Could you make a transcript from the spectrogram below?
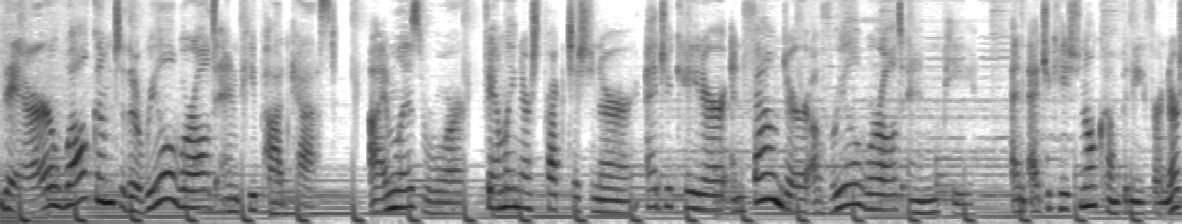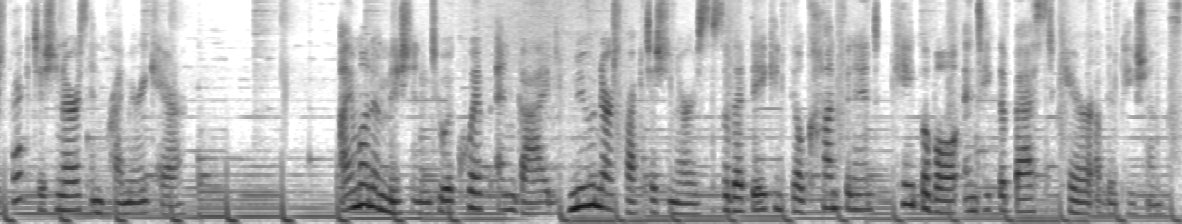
There, welcome to the Real World NP podcast. I'm Liz Rohr, family nurse practitioner, educator, and founder of Real World NP, an educational company for nurse practitioners in primary care. I'm on a mission to equip and guide new nurse practitioners so that they can feel confident, capable, and take the best care of their patients.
